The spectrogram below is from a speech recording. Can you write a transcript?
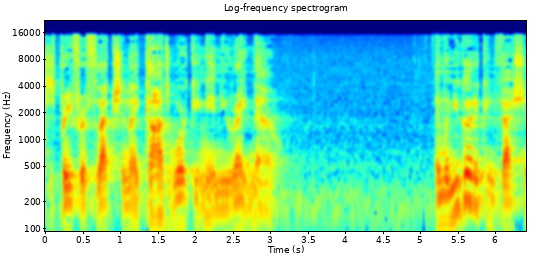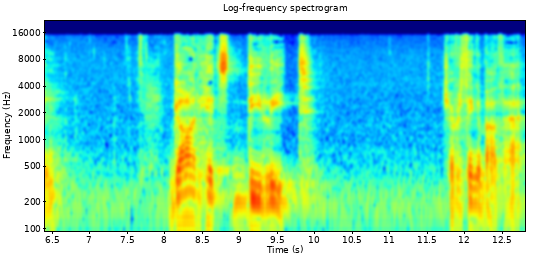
just brief reflection, like God's working in you right now. And when you go to confession, God hits delete. Did you ever think about that?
